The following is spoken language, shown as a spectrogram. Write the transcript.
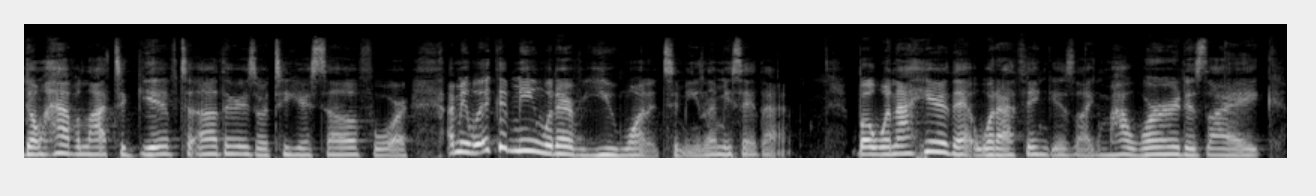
don't have a lot to give to others or to yourself or I mean, it could mean whatever you want it to mean. Let me say that. But when I hear that, what I think is like my word is like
